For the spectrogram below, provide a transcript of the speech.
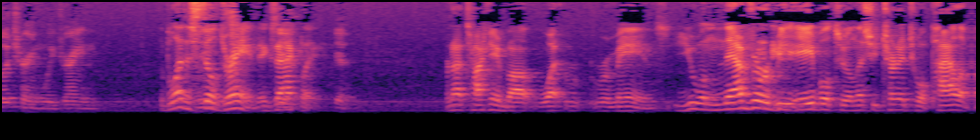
butchering, we drain. The blood is still drained, exactly. Yeah. We're not talking about what r- remains. You will never be able to, unless you turn it to a pile of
